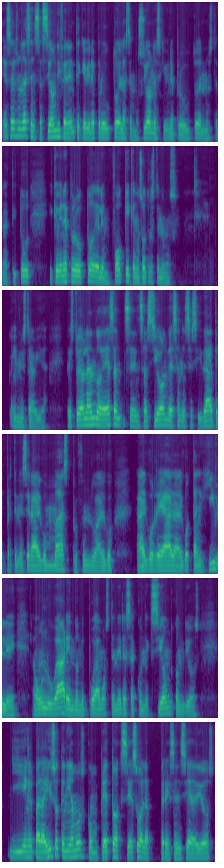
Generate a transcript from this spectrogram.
esa es una sensación diferente que viene producto de las emociones, que viene producto de nuestra actitud y que viene producto del enfoque que nosotros tenemos en nuestra vida. estoy hablando de esa sensación, de esa necesidad de pertenecer a algo más profundo, a algo, algo real, algo tangible, a un lugar en donde podamos tener esa conexión con Dios. Y en el paraíso teníamos completo acceso a la presencia de Dios,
